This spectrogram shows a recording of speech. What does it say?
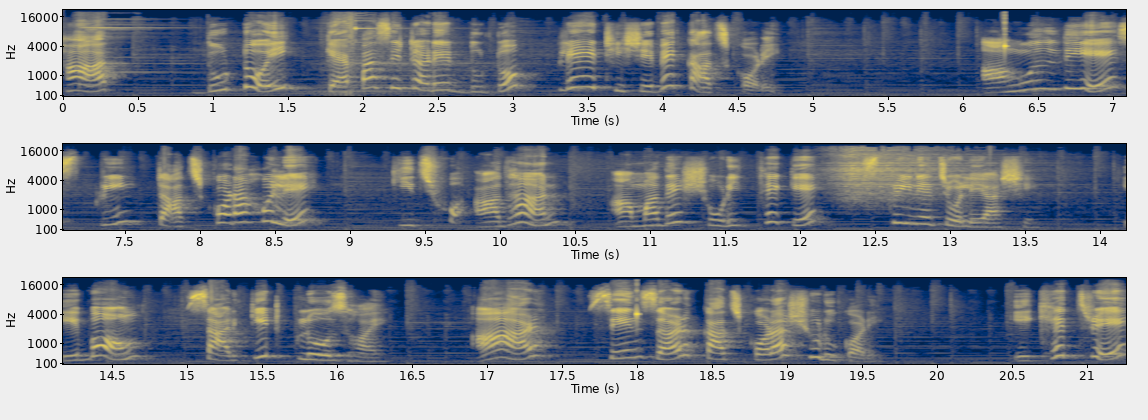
হাত দুটোই ক্যাপাসিটারের দুটো প্লেট হিসেবে কাজ করে। আঙুল দিয়ে স্ক্রিন টাচ করা হলে কিছু আধান আমাদের শরীর থেকে স্ক্রিনে চলে আসে এবং সার্কিট ক্লোজ হয় আর সেন্সর কাজ করা শুরু করে। এক্ষেত্রে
